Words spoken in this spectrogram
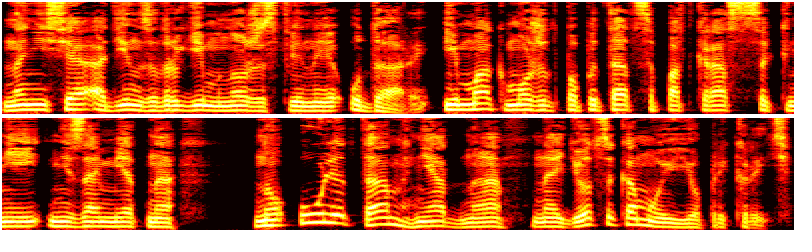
нанеся один за другим множественные удары, и маг может попытаться подкрасться к ней незаметно, но Уля там не одна, найдется кому ее прикрыть.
